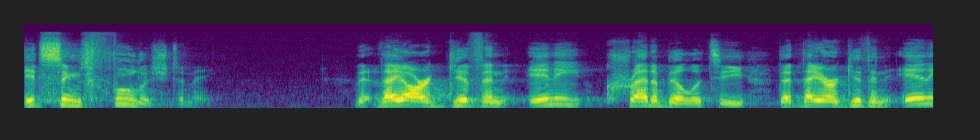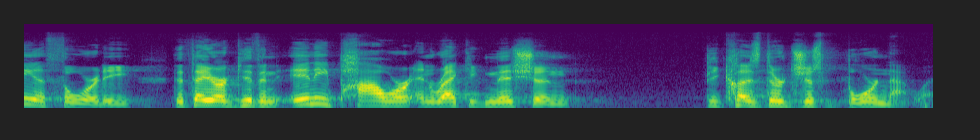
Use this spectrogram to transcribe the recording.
it seems foolish to me that they are given any credibility, that they are given any authority, that they are given any power and recognition because they're just born that way.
